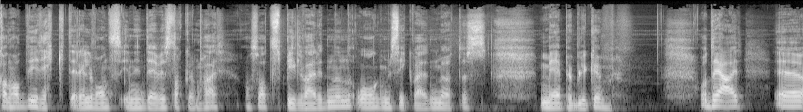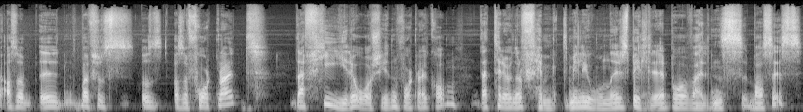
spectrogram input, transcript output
kan ha direkte relevans inn i det vi snakker om her. Altså at spillverdenen og musikkverdenen møtes med publikum. Og det er eh, altså, altså Fortnite det er fire år siden Fortnite kom. Det er 350 millioner spillere på verdensbasis,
